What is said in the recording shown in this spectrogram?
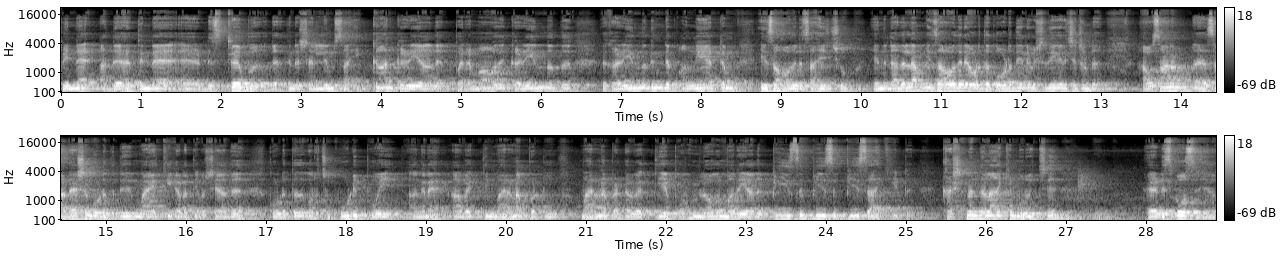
പിന്നെ അദ്ദേഹത്തിന്റെ ഡിസ്റ്റർബ് അദ്ദേഹത്തിന്റെ ശല്യം സഹിക്കാൻ കഴിയാതെ പരമാവധി കഴിയുന്നത് കഴിയുന്നതിന്റെ അങ്ങേയറ്റം ഈ സഹോദരി സഹിച്ചു. എന്നിട്ട് അതെല്ലാം ഈ സഹോദരി അവിടുത്തെ കോടതിയിൽ വിശദീകരിച്ചിട്ടുണ്ട്. അവസാനം സടേഷൻ കൊടുത്തിട്ട് മയക്കി കടത്തി. പക്ഷേ അത് കൊടുത്തത് കുറച്ച് കൂടിപ്പോയി. അങ്ങനെ ആ വ്യക്തി മരണപ്പെട്ടു. മരണപ്പെട്ട വ്യക്തിയെ പുറം ലോകം അറിയാതെ പീസ് പീസ് പീസാക്കിയിട്ട് കഷ്ണങ്ങളാക്കി മുറിച്ച് ഡിസ്പോസ് ചെയ്തു.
